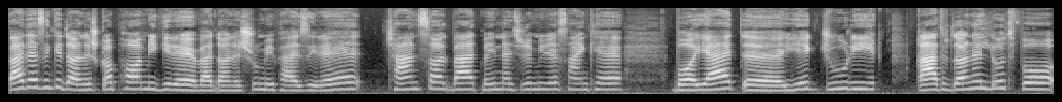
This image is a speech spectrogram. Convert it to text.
بعد از اینکه دانشگاه پا می‌گیره و دانش رو میپذیره چند سال بعد به این نتیجه می‌رسن که باید یک جوری قدردان لطف و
